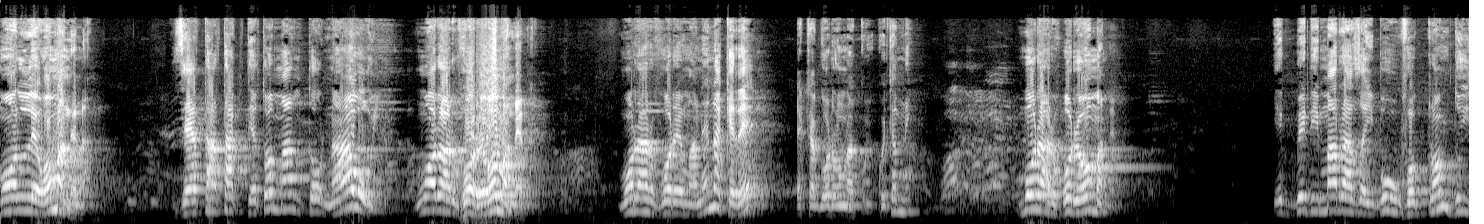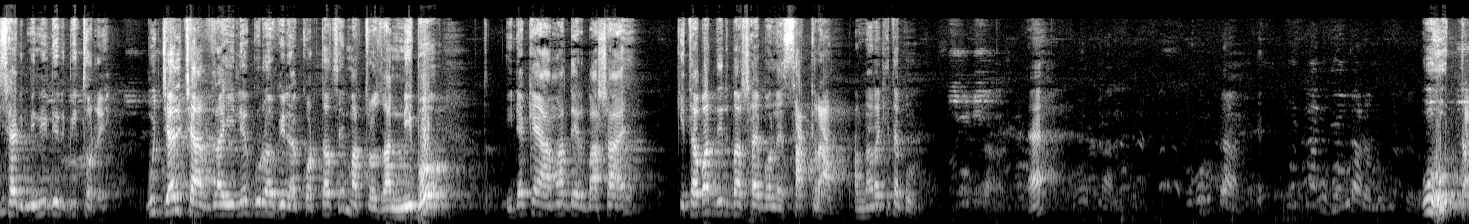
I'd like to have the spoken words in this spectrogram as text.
মরলেও মানে না। জেতা থাকতে তো মানতো না ওই মরার পরেও মানে না। মরার পরে মানে না কেরে? একটা ঘটনা কই, কইতাম নি? মরার পরেও মানে। এক বেডি মারা যাইব উপক্রম দুই চার মিনিটের ভিতরে। বুঝাল চার লাইলে ঘোরাফেরা করতেছে, মাত্র যান নিব। এটাকে আমাদের বাসায়, কিতাবাদির বাসায় বলে সাকরাত। আপনারা কিতাব হ্যাঁ? উহুট্টা।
